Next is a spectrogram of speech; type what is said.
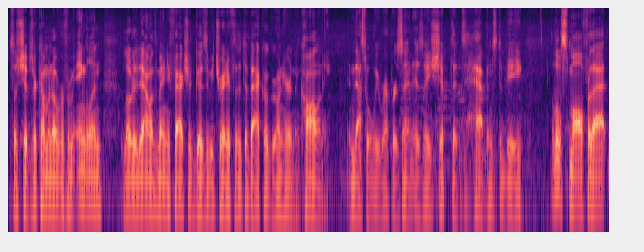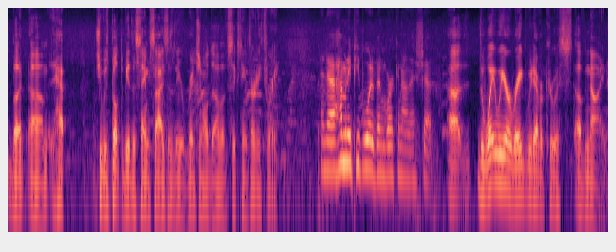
So ships are coming over from England, loaded down with manufactured goods to be traded for the tobacco grown here in the colony. And that's what we represent is a ship that happens to be a little small for that, but um, ha- she was built to be the same size as the original Dove of 1633. And uh, how many people would have been working on this ship? Uh, the way we are rigged, we'd have a crew of nine.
